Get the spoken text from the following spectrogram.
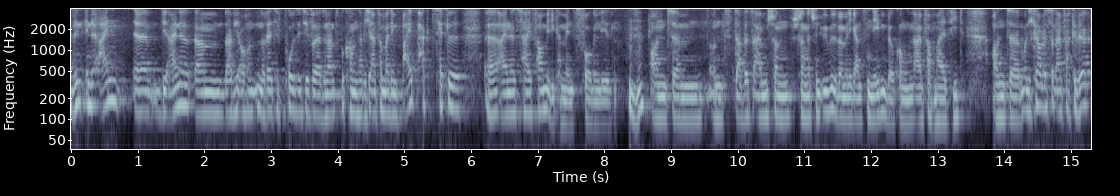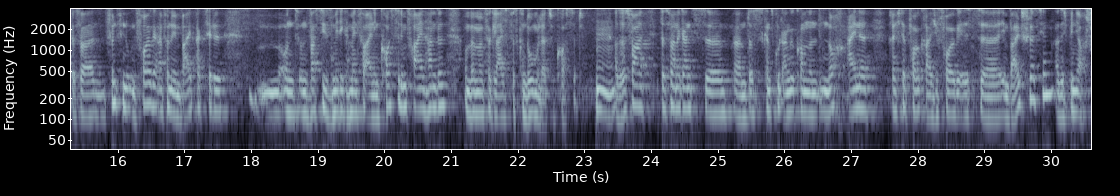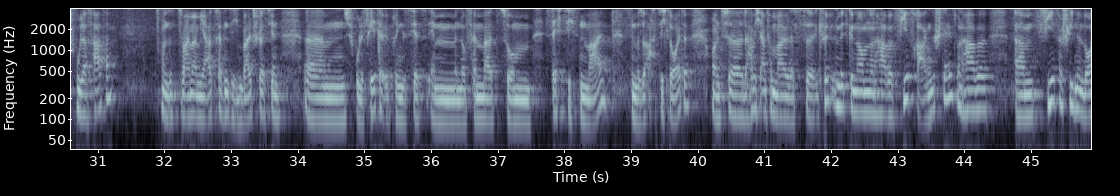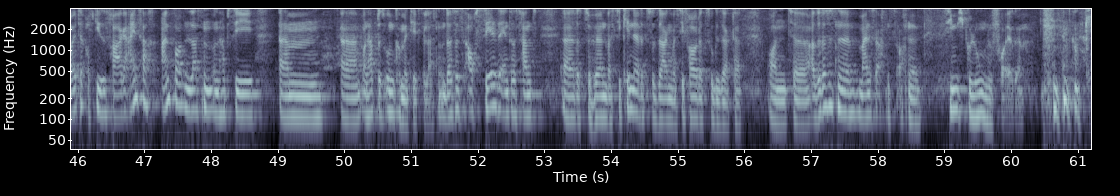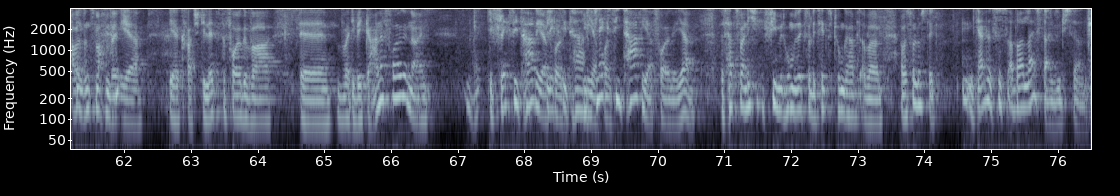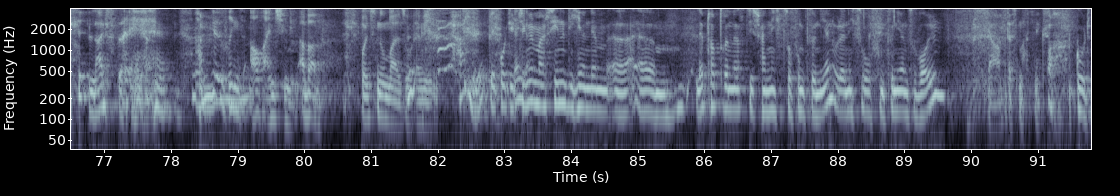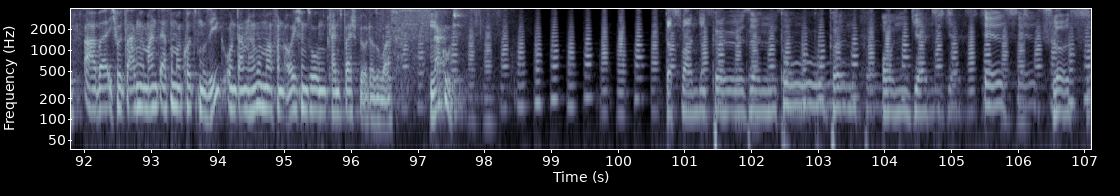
Also in, in der einen, äh, die eine, ähm, da habe ich auch eine relativ positive Resonanz bekommen, habe ich einfach mal den Beipackzettel äh, eines HIV-Medikaments vorgelesen. Und, ähm, und da wird es einem schon, schon ganz schön übel, wenn man die ganzen Nebenwirkungen einfach mal sieht. Und, äh, und ich glaube, das hat einfach gewirkt. Das war fünf Minuten Folge, einfach nur den Beipackzettel und, und was dieses Medikament vor allen Dingen kostet im freien Handel und wenn man vergleicht, was Kondome dazu kostet. Also das war, das war eine ganz, äh, ähm, das ist ganz gut angekommen. Und noch eine recht erfolgreiche Folge ist äh, im Waldschlösschen. Also ich bin ja auch schwuler Vater. Und zweimal im Jahr treffen sich im Waldschlösschen ähm, schwule Väter übrigens jetzt im November zum 60. Mal. Das sind wir so 80 Leute. Und äh, da habe ich einfach mal das äh, Equipment mitgenommen und habe vier Fragen gestellt und habe ähm, vier verschiedene Leute auf diese Frage einfach antworten lassen und habe sie ähm, äh, und habe das unkommentiert gelassen. Und das ist auch sehr, sehr interessant, äh, das zu hören, was die Kinder dazu sagen, was die Frau dazu gesagt hat. Und äh, also das ist eine, meines Erachtens auch eine ziemlich gelungene Folge. Aber sonst machen wir eher, eher Quatsch. Die letzte Folge war, äh, war die vegane Folge? Nein. Die Flexitarier-Folge. Flexitarier-Folge. Die Flexitarier-Folge, ja. Das hat zwar nicht viel mit Homosexualität zu tun gehabt, aber, aber es war lustig. Ja, das ist aber Lifestyle, würde ich sagen. Lifestyle. Haben wir übrigens auch einen Jingle, aber ich wollte es nur mal so erwähnen. Ja, gut, die Ja, ja. Jingle-Maschine, die hier in dem äh, ähm, Laptop drin ist, die scheint nicht zu funktionieren oder nicht so funktionieren zu wollen. Ja, aber das macht nichts. Gut, aber ich würde sagen, wir machen jetzt erst noch mal kurz Musik und dann hören wir mal von euch so ein kleines Beispiel oder sowas. Na gut. Das waren die bösen Pupen und jetzt ist Schluss.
